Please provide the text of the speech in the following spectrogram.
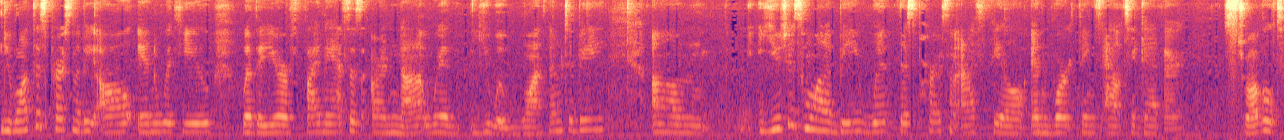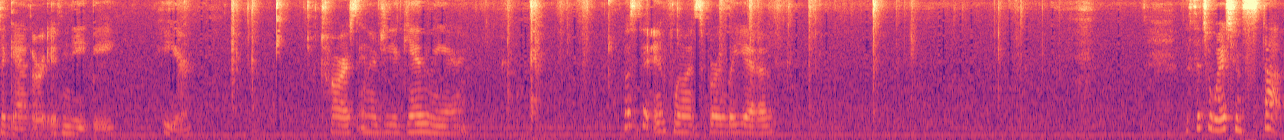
you want this person to be all in with you, whether your finances are not where you would want them to be. Um, you just want to be with this person, I feel, and work things out together. Struggle together if need be here. Taurus energy again there. What's the influence for Leo? The situation's stuck.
